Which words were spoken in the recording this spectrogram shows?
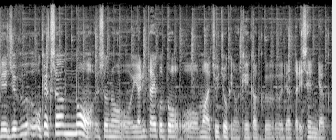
で自分お客さんのそのやりたいことまあ中長期の計画であったり戦略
